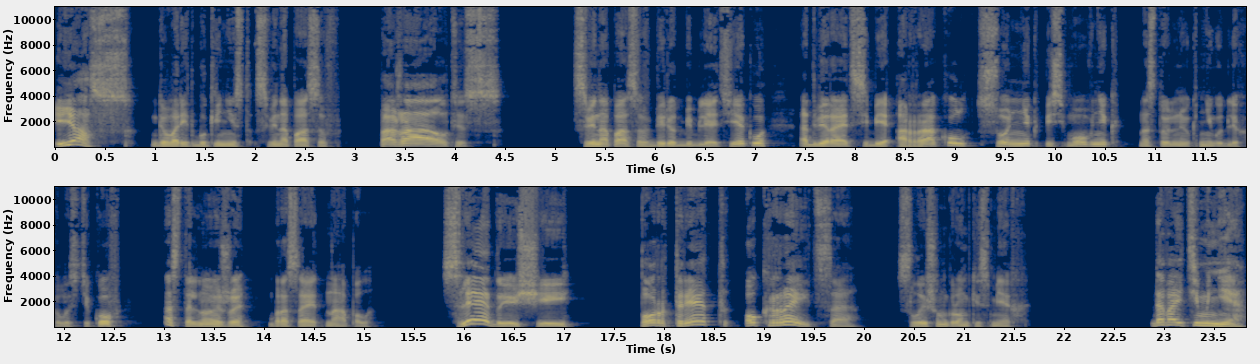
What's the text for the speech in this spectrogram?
Яс, говорит букинист Свинопасов. Пожалуйтесь. Свинопасов берет библиотеку, отбирает себе оракул, сонник, письмовник, настольную книгу для холостяков, остальное же бросает на пол. «Следующий! Портрет Окрейца!» Слышен громкий смех. «Давайте мне!»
